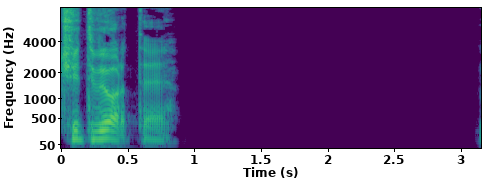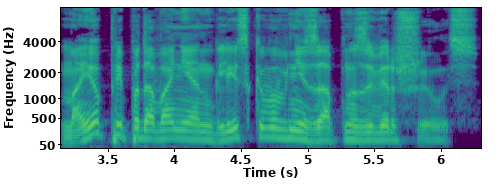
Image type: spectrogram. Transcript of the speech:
Четвертое. Мое преподавание английского внезапно завершилось.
